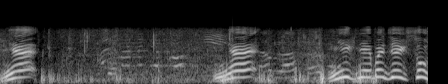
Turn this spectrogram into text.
Nie! Nie! Nikt nie będzie ich suszył!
